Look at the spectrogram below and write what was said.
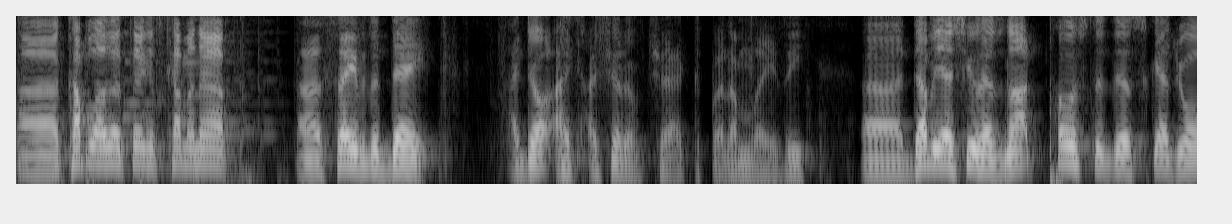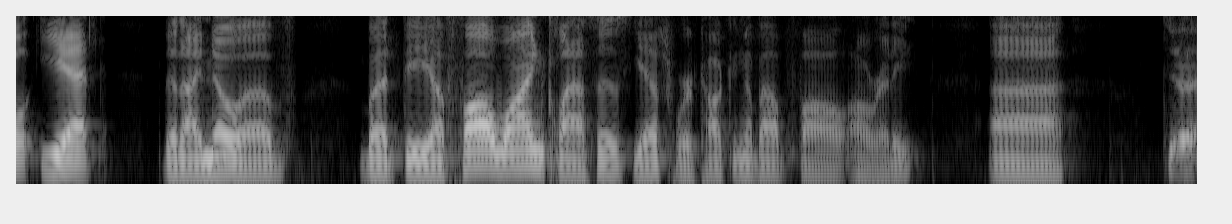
Uh, a couple other things coming up. Uh, save the date. I don't. I, I should have checked, but I'm lazy. Uh, WSU has not posted this schedule yet that I know of, but the uh, fall wine classes, yes, we're talking about fall already. Uh, uh,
